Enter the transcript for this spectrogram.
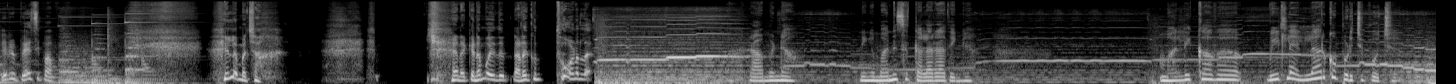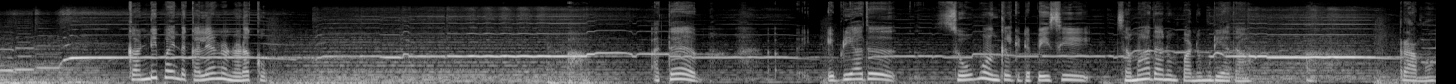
இரு பேசி பார்ப்போம். இல்ல மச்சான். எனக்கு என்னமோ இது நடக்கும் தோணல. ராமண்ணா நீங்க மனசு தளராதீங்க. மல்லிகாவை வீட்ல எல்லாருக்கும் பிடிச்சு போச்சு. கண்டிப்பா இந்த கல்யாணம் நடக்கும். அத்தை எப்படியாவது சோமு அங்கிள் கிட்ட பேசி சமாதானம் பண்ண முடியாதா? ராமு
